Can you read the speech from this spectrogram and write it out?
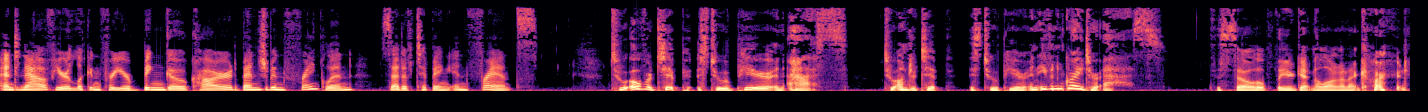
And now, if you're looking for your bingo card, Benjamin Franklin said of tipping in France To overtip is to appear an ass. To undertip is to appear an even greater ass. So hopefully you're getting along on that card.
